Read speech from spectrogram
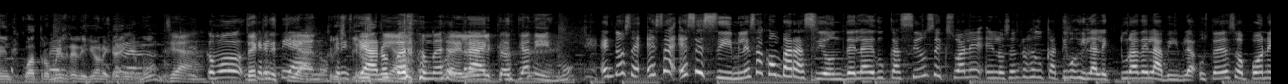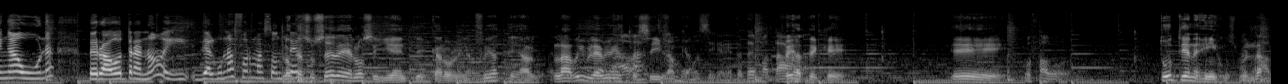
en 4.000 religiones que hay en el mundo. Ya. Como cristiano, cristiano. cristiano, pero me Bueno, el- El retracto. cristianismo. Entonces, esa, ese símil, esa comparación de la educación sexual en, en los centros educativos y la lectura de la Biblia, ustedes se oponen a una, pero a otra no, y de alguna forma son Lo que sucede es lo siguiente, Carolina. Fíjate algo. La Biblia es bien Ah, La específica. música, que te está matando. Fíjate que eh, Por favor. tú tienes hijos, ¿verdad?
